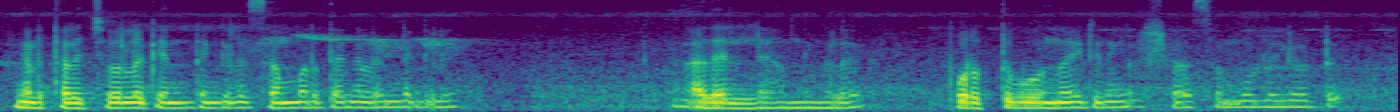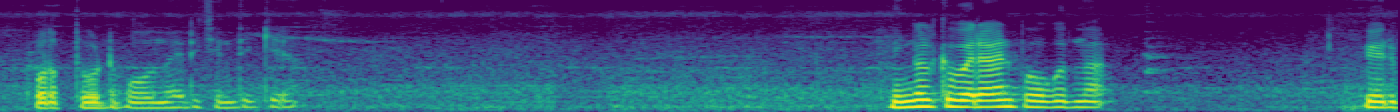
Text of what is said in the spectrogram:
നിങ്ങളുടെ തലച്ചോറിലൊക്കെ എന്തെങ്കിലും സമ്മർദ്ദങ്ങളുണ്ടെങ്കിൽ അതെല്ലാം നിങ്ങൾ പുറത്തു പോകുന്നതായിട്ട് നിങ്ങൾ ശ്വാസം ഉള്ളിലോട്ട് പുറത്തോട്ട് പോകുന്നതായിട്ട് ചിന്തിക്കുക. നിങ്ങൾക്ക് വരാൻ പോകുന്ന ഈ ഒരു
